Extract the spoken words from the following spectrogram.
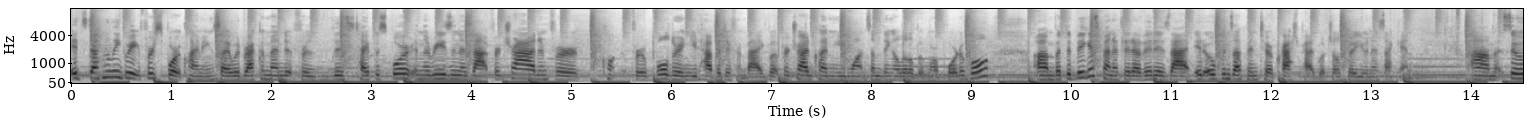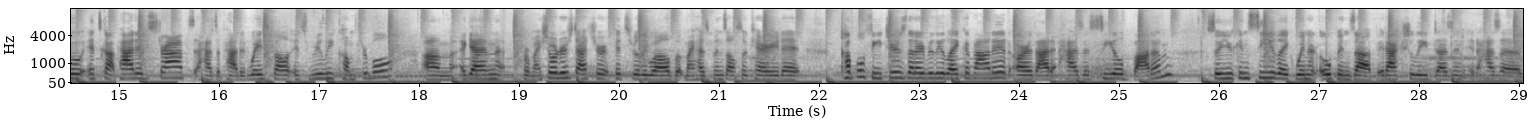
It's definitely great for sport climbing, so I would recommend it for this type of sport, and the reason is that for trad and for, for bouldering, you'd have a different bag, but for trad climbing, you'd want something a little bit more portable. Um, but the biggest benefit of it is that it opens up into a crash pad, which I'll show you in a second. Um, so it's got padded straps, it has a padded waist belt, it's really comfortable. Um, again, for my shorter stature, it fits really well, but my husband's also carried it. A couple features that I really like about it are that it has a sealed bottom, so you can see like when it opens up, it actually doesn't, it has a,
